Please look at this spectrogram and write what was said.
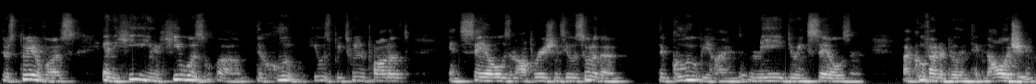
there's three of us and he you know, he was uh, the glue he was between product and sales and operations he was sort of the the glue behind me doing sales and my co-founder building technology.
